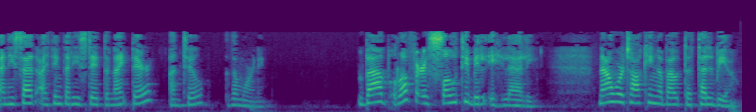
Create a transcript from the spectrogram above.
and he said I think that he stayed the night there until the morning باب رفع الصوت بالإهلال now we're talking about the talbiyah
